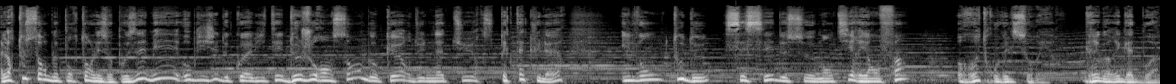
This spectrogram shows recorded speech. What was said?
Alors tout semble pourtant les opposer, mais obligés de cohabiter deux jours ensemble au cœur d'une nature spectaculaire, ils vont tous deux cesser de se mentir et enfin retrouver le sourire. Grégory Gadebois.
